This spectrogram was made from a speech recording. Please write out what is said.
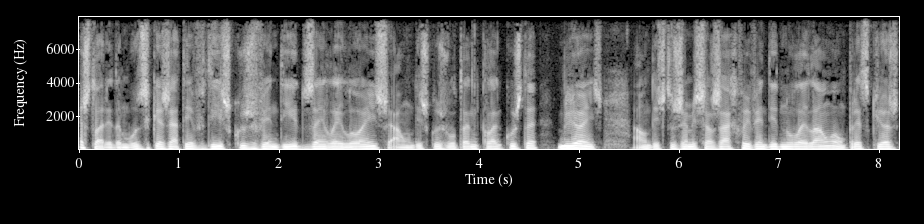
A história da música já teve discos vendidos em leilões. Há um disco dos Vultan Clan que custa milhões. Há um disco do Jean-Michel Jarre vendido no leilão a um preço que hoje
